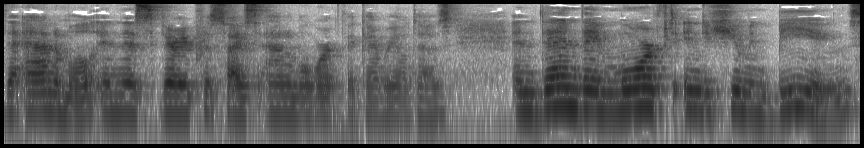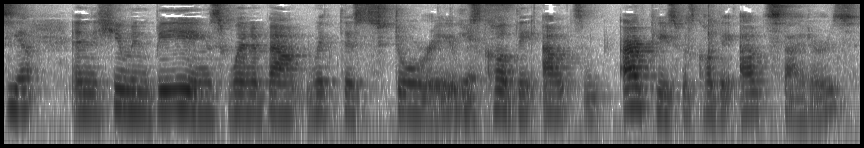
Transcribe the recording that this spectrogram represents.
the animal in this very precise animal work that Gabrielle does. And then they morphed into human beings. Yep. And the human beings went about with this story. It was called the outs our piece was called The Outsiders.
